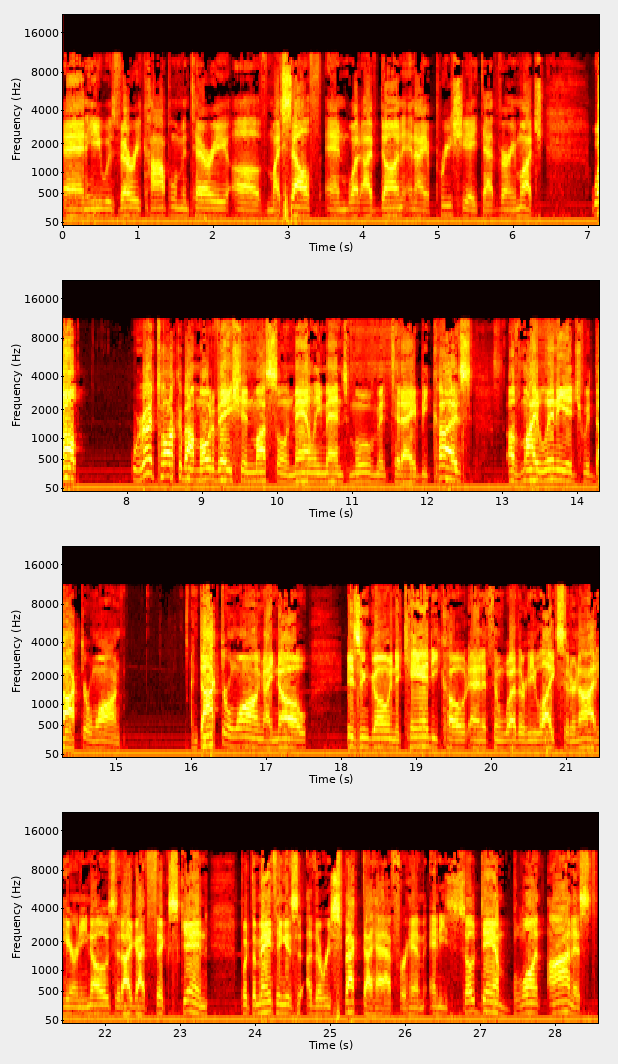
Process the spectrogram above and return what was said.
And he was very complimentary of myself and what I've done, and I appreciate that very much. Well, we're going to talk about motivation, muscle, and manly men's movement today because of my lineage with Dr. Wong. And Dr. Wong, I know, isn't going to candy coat anything whether he likes it or not here, and he knows that I got thick skin but the main thing is uh, the respect I have for him, and he's so damn blunt, honest.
